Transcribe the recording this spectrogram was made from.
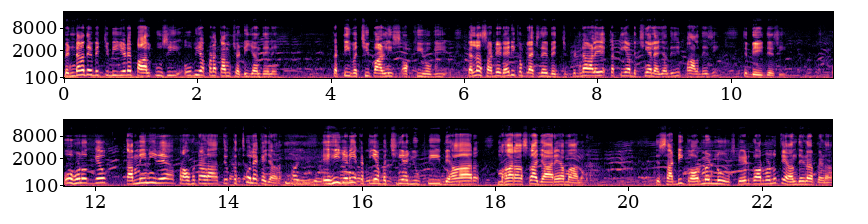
ਪਿੰਡਾਂ ਦੇ ਵਿੱਚ ਵੀ ਜਿਹੜੇ ਪਾਲਕੂ ਸੀ, ਉਹ ਵੀ ਆਪਣਾ ਕੰਮ ਛੱਡੀ ਜਾਂਦੇ ਨੇ। ਕੱਟੀ ਬੱਚੀ ਪਾਲਣੀ ਔਖੀ ਹੋ ਗਈ। ਪਹਿਲਾਂ ਸਾਡੇ ਡੈਰੀ ਕੰਪਲੈਕਸ ਦੇ ਵਿੱਚ ਪਿੰਡਾਂ ਵਾਲੇ ਕੱਟੀਆਂ ਬੱਚੀਆਂ ਲੈ ਜਾਂਦੇ ਸੀ, ਪਾਲਦੇ ਸੀ ਤੇ ਵੇਚਦੇ ਸੀ। ਉਹ ਹੁਣ ਅੱਗੇ ਉਹ ਕੰਮ ਹੀ ਨਹੀਂ ਰਿਹਾ ਪ੍ਰੋਫਿਟ ਵਾਲਾ ਤੇ ਉਹ ਕਿੱਥੋਂ ਲੈ ਕੇ ਜਾਣ? ਇਹੀ ਜਿਹੜੀਆਂ ਕੱਟੀਆਂ ਬੱਚੀਆਂ ਯੂਪੀ ਬਿਹਾਰ, ਮਹਾਰਾਸ਼ਟਰ ਜਾ ਰਿਹਾ ਮਾਲ। ਤੇ ਸਾਡੀ ਗਵਰਨਮੈਂਟ ਨੂੰ ਸਟੇਟ ਗਵਰਨਮੈਂਟ ਨੂੰ ਧਿਆਨ ਦੇਣਾ ਪੈਣਾ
